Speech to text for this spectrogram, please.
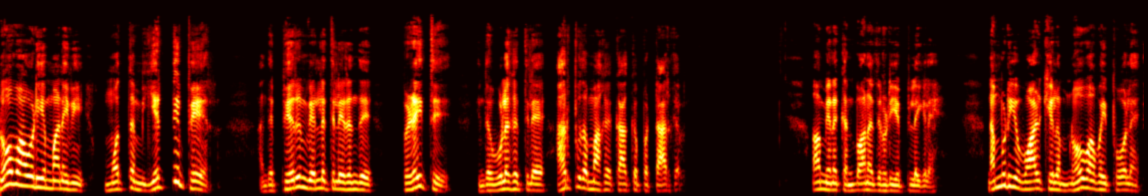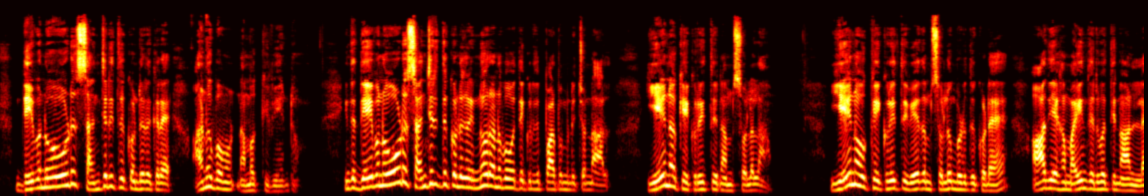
நோவாவுடைய மனைவி மொத்தம் எட்டு பேர். அந்த பெரும் வெள்ளத்திலிருந்து பிழைத்து இந்த உலகத்திலே அற்புதமாக காக்கப்பட்டார்கள். ஆம் எனக்கு அன்பானதனுடைய பிள்ளைகளே நம்முடைய வாழ்க்கையிலும் நோவாவை போல தேவனோடு சஞ்சரித்து கொண்டிருக்கிற அனுபவம் நமக்கு வேண்டும். இந்த தேவனோடு சஞ்சரித்து கொண்டிருக்கிற இன்னொரு அனுபவத்தை குறித்து பார்ப்போம் என்று சொன்னால் ஏனோக்கை குறித்து நாம் சொல்லலாம். ஏனோக்கை குறித்து வேதம் சொல்லும் பொழுது கூட ஆதியகம் ஐந்து இருபத்தி நாலுல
